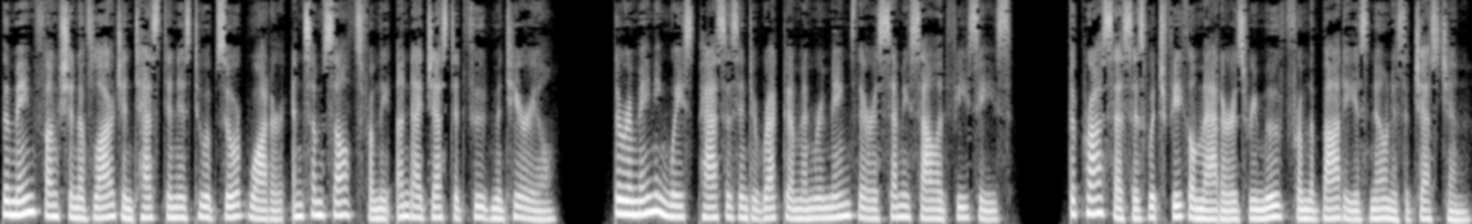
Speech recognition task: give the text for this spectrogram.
The main function of large intestine is to absorb water and some salts from the undigested food material. The remaining waste passes into rectum and remains there as semi solid feces. The process is which fecal matter is removed from the body is known as egestion.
